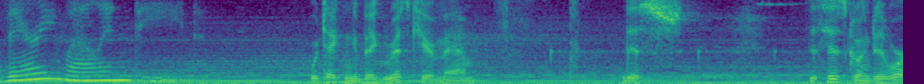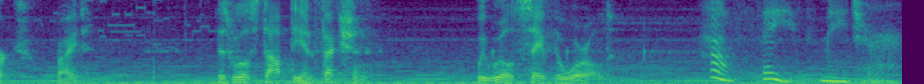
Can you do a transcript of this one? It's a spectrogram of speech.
very well indeed. We're taking a big risk here, ma'am. This. This is going to work, right? This will stop the infection. We will save the world. Have faith, Major.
